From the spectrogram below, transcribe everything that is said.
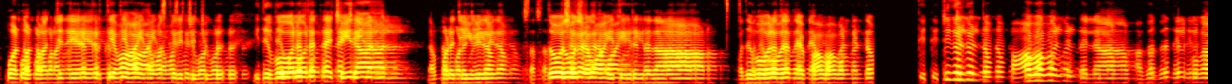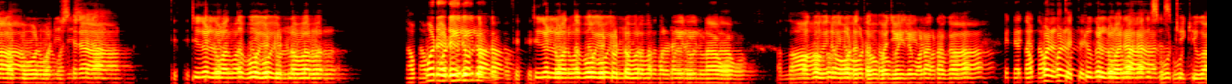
അപ്പോൾ നമ്മൾ അഞ്ചു നേരം കൃത്യമായി നമസ്കരിച്ചുകൊണ്ട് ഇതുപോലെ തന്നെ ചെയ്താൽ നമ്മുടെ ജീവിതം സന്തോഷകരമായി തീരുന്നതാണ്. അതുപോലെ തന്നെ പാപങ്ങളിൽ നിന്നും തെറ്റുകളിൽ നിന്നും പാപങ്ങളിൽ നിന്നെല്ലാം അകന്ന് നിൽക്കുക അപ്പോൾ മനുഷ്യരാണ്. തെറ്റുകൾ വന്നു പോയിട്ടുള്ളവർ നമ്മുടെ ഇടയിലുണ്ടാകും. തെറ്റുകൾ വന്നു പോയിട്ടുള്ളവർ നമ്മുടെ ഇടയിലുണ്ടാകും. അള്ളാഹുവിനോട് തൗബ ചെയ്ത് മടങ്ങുക. പിന്നെ നമ്മൾ തെറ്റുകൾ വരാതെ സൂക്ഷിക്കുക.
